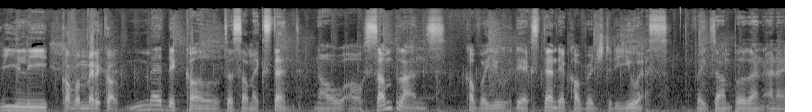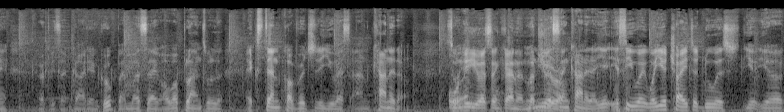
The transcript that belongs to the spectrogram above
really Cover medical. medical to some extent. Now, uh, some plans cover you; they extend their coverage to the U.S. For example, and, and I represent Guardian Group. I must say our plans will extend coverage to the U.S. and Canada. so Only US and Canada, not only US Europe. Mm-hmm. and Canada. You, you see, what, what you try to do is you, you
